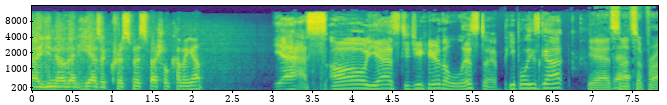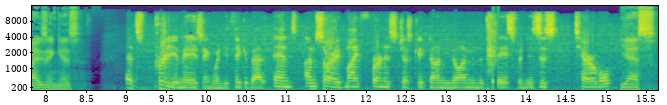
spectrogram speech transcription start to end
Uh, you know that he has a Christmas special coming up. Yes. Oh, yes. Did you hear the list of people he's got? Yeah, it's Yeah. not surprising. Is That's pretty amazing when you think about it. And I'm sorry, my furnace just kicked on. You know, I'm in the basement. Is this terrible? yes.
